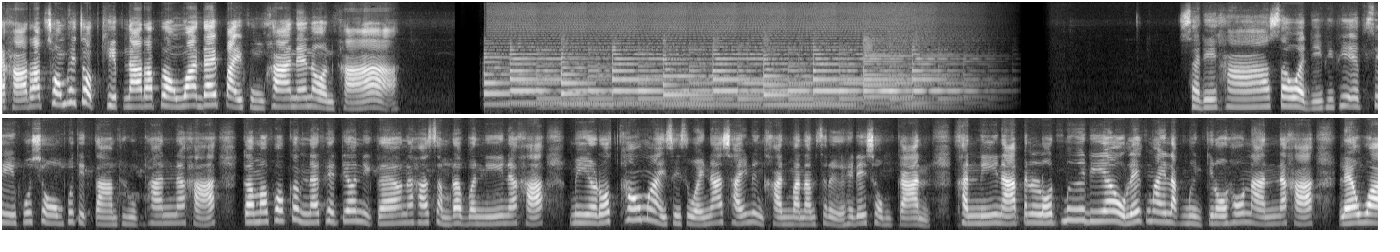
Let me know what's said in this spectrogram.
นะคะ รับชมให้จบคลิปนะ รับรองว่าได้ไปคุ้มค่าแน่นอนค่ะ สวัสดีค่ะ สวัสดีพี่พี่ FC ผู้ชมผู้ติดตามทุกท่านนะคะกลับมาพบกับนัทเพชรยนอีกแล้วนะคะสำหรับวันนี้นะคะ มีรถเข้าใหม่สวยๆน่าใช้ 1 คันมานำเสนอให้ได้ชมกัน คันนี้นะเป็นรถมือเดียว เลขไม่หลักหมื่นกิโลเท่านั้นนะคะ แล้ววา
